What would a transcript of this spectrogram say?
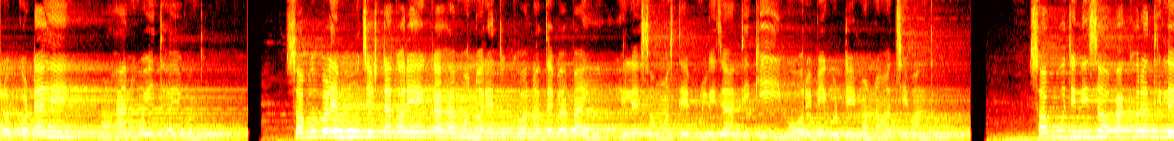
ଲୋକଟା ହିଁ ମହାନ ହୋଇଥାଏ ବନ୍ଧୁ। ସବୁବେଳେ ମୁଁ ଚେଷ୍ଟା କରେ କାହା ମନରେ ଦୁଃଖ ନ ଦେବା ପାଇଁ। ହେଲେ ସମସ୍ତେ ଭୁଲିଯାଆନ୍ତି କି ମୋର ବି ଗୋଟେ ମନ ଅଛି ବନ୍ଧୁ। ସବୁ ଜିନିଷ ପାଖରେ ଥିଲେ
